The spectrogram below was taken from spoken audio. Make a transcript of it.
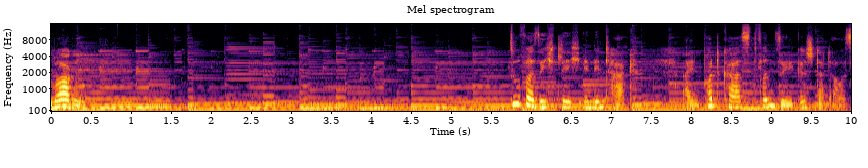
Morgen. Zuversichtlich in den Tag. Ein Podcast von Silke Stadtaus.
